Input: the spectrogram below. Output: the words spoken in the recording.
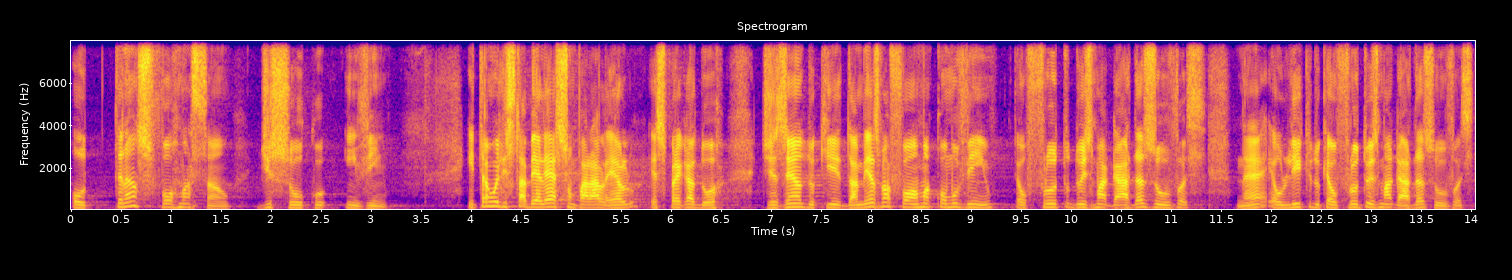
ou transformação de suco em vinho. Então ele estabelece um paralelo, esse pregador, dizendo que da mesma forma como o vinho é o fruto do esmagar das uvas, né? é o líquido que é o fruto do esmagar das uvas,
